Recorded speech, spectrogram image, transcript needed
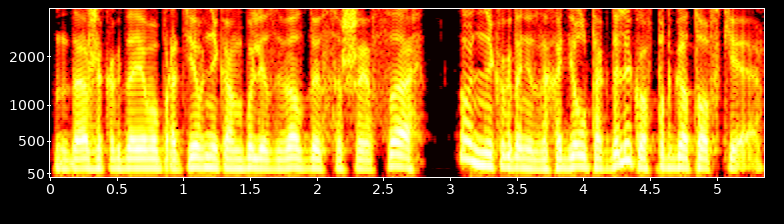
Даже когда его противником были звезды США, он никогда не заходил так далеко в подготовке.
